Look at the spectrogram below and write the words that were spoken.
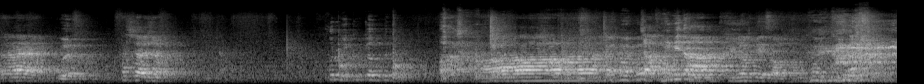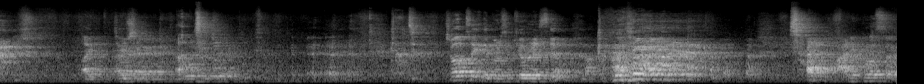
네. 왜? 다시 하죠. 흐름이 끊겼는데. 아. 자, 봅니다. 근육에서. 아이, 잠시. 네, 아, 모르죠. 중학생인데 벌써 결혼했어요? 자, 많이 풀었어요.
